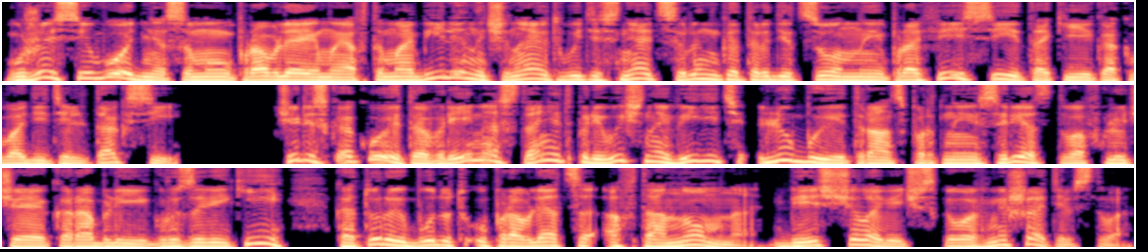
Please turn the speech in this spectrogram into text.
Уже сегодня самоуправляемые автомобили начинают вытеснять с рынка традиционные профессии, такие как водитель такси. через какое-то время станет привычно видеть любые транспортные средства, включая корабли и грузовики, которые будут управляться автономно, без человеческого вмешательства.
